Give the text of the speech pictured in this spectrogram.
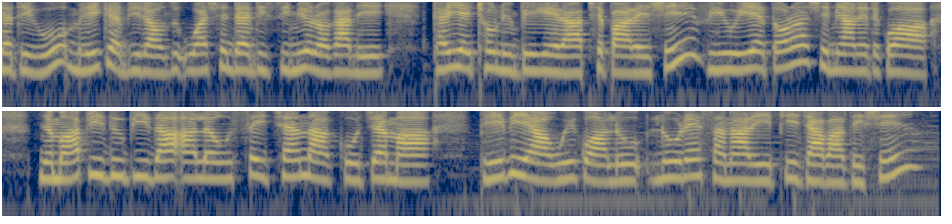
ချက်တွေကို အမေရိကန်ပြည်ထောင်စု Washington DC မြို့တော်ကနေ တိုက်ရိုက် ထုတ်လွှင့်ပေးခဲ့တာဖြစ်ပါတယ်ရှင်။ VOA ရဲ့ သောရရှင်များနဲ့တကွ မြန်မာပြည်သူပြည်သားအလုံး စိတ်ချမ်းသာကိုယ်ကျန်းမာ ဘေးပရာဝေးကွာလို့ လိုတဲ့ဆန္ဒတွေ ပြည့်ကြပါစေရှင်။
